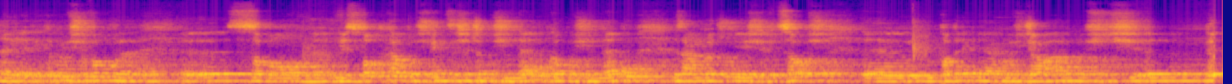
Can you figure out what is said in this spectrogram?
najlepiej to bym się w ogóle e, z sobą e, nie spotkał, poświęcę się czemuś innemu, komuś innemu, zaangażuję się w coś, e, podejmę jakąś działalność, e,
